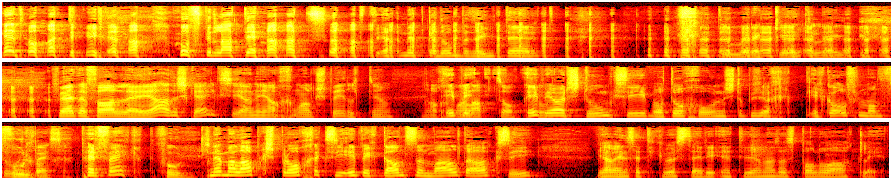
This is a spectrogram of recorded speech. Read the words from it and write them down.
Nicht auch einen Dreier haben auf der Lateranza. Ja, nicht gerade unbedingt dort. Du hure Kegel, ey. Auf jeden Fall, äh, ja, das war geil. gewesen. Habe ich achtmal gespielt, ja. Ich Achtmal bin, abgezockt. ich bin ja erstaunt, wo du kommst. Du bist ja in der Golfermontur. Full besser. Perfekt. Full. Es war nicht mal abgesprochen. Ich war ganz normal da. Gewesen. Ja, wenn es hätte ich gewusst, hätte ich hätte ich auch noch das Polo angelegt.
